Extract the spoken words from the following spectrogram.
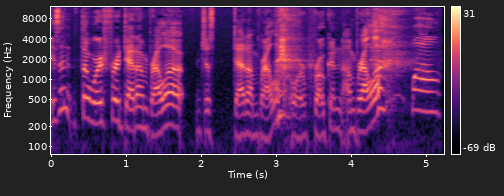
Isn't the word for a dead umbrella just dead umbrella or broken umbrella? Well,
